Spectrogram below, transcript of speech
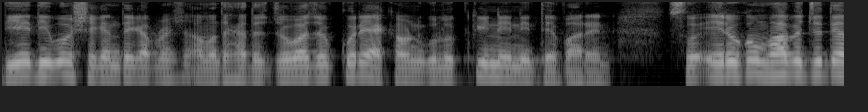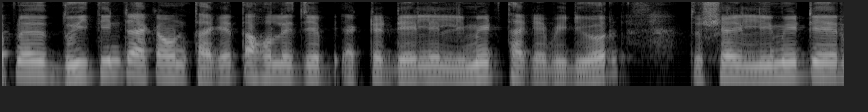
দিয়ে দিব, সেখান থেকে আপনারা আমাদের সাথে যোগাযোগ করে অ্যাকাউন্টগুলো কিনে নিতে পারেন। সো এরকমভাবে যদি আপনাদের দুই তিনটা অ্যাকাউন্ট থাকে, তাহলে যে একটা ডেইলি লিমিট থাকে ভিডিওর, তো সেই লিমিটের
